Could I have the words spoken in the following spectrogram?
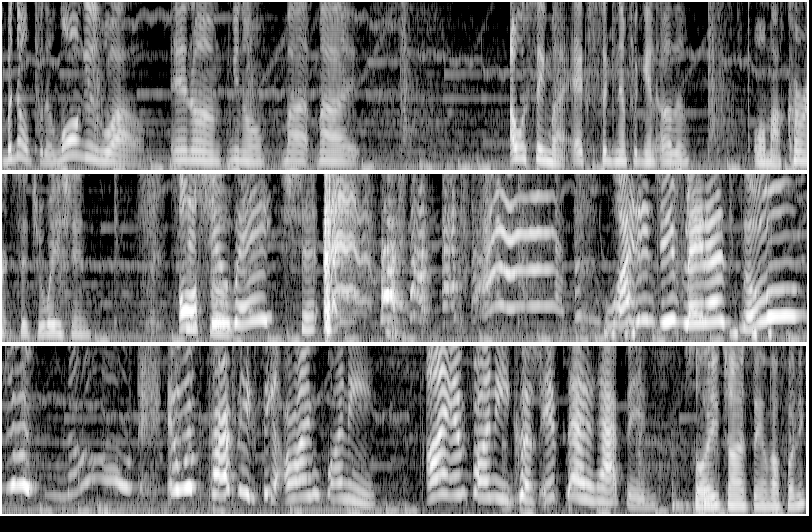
but no, for the longest while, and um, you know, my my I would say my ex significant other or my current situation. Also- Situation. Why didn't you play that song just no? It was perfect. See, I'm funny. I am funny because if that had happened, So are you trying to say I'm not funny?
